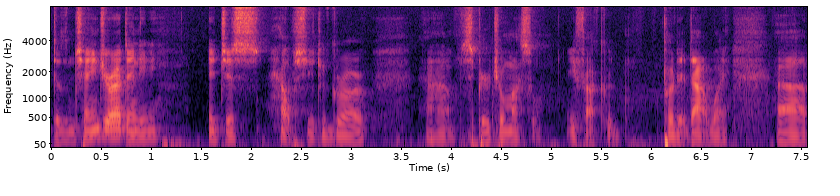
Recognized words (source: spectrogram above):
doesn't change your identity. It just helps you to grow um, spiritual muscle if I could put it that way, uh,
